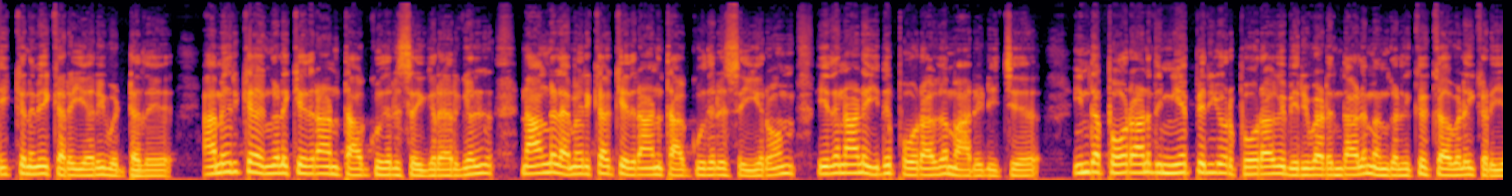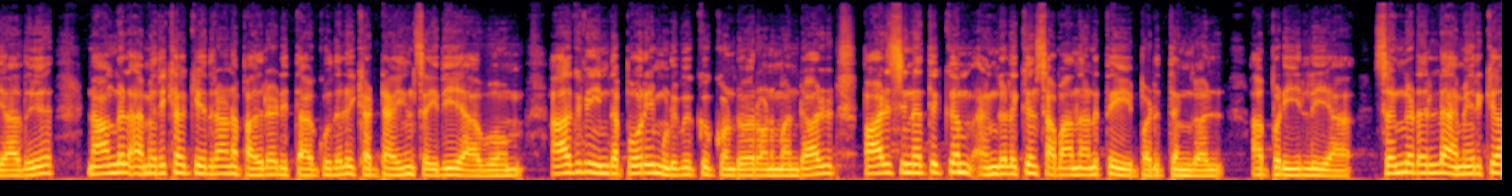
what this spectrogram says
ஏற்கனவே கரையேறி விட்டது. அமெரிக்கா எங்களுக்கு எதிரான தாக்குதல் செய்கிறார்கள். நாங்கள் அமெரிக்காவுக்கு எதிரான தாக்குதலை செய்கிறோம். இதனால் இது போராக மாறிடுச்சு. இந்த போரானது மிகப்பெரிய ஒரு போராக விரிவடைந்தாலும் எங்களுக்கு கவலை கிடையாது. நாங்கள் அமெரிக்காவுக்கு எதிரான பதிலடி தாக்குதலை கட்டாயம் செய்தே ஆவோம் ஆகவே இந்த போரை முடிவுக்கு கொண்டு வரணும் என்றால் பாலஸ்தீனத்துக்கும் எங்களுக்கும் சமாதானத்தை ஏற்படுத்துங்கள். அப்படி இல்லையா? செங்கடலில் அமெரிக்கா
